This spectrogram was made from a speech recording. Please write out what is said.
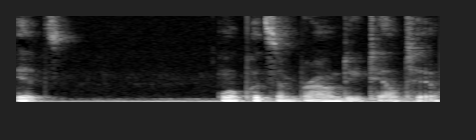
it's We'll put some brown detail too.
